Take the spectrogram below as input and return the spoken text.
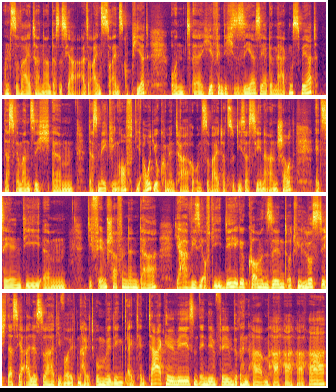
und so weiter. Ne? Das ist ja also eins zu eins kopiert. Und äh, hier finde ich sehr, sehr bemerkenswert, dass wenn man sich ähm, das Making-of, die Audiokommentare und so weiter zu dieser Szene anschaut, erzählen die, ähm, die Filmschaffenden da, ja, wie sie auf die Idee gekommen sind und wie lustig das ja alles war. Die wollten halt unbedingt ein Tentakelwesen in dem Film drin haben, ha ha ha ha.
